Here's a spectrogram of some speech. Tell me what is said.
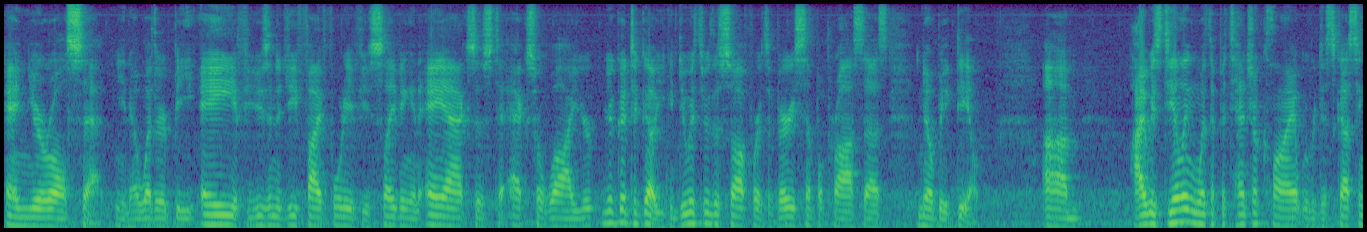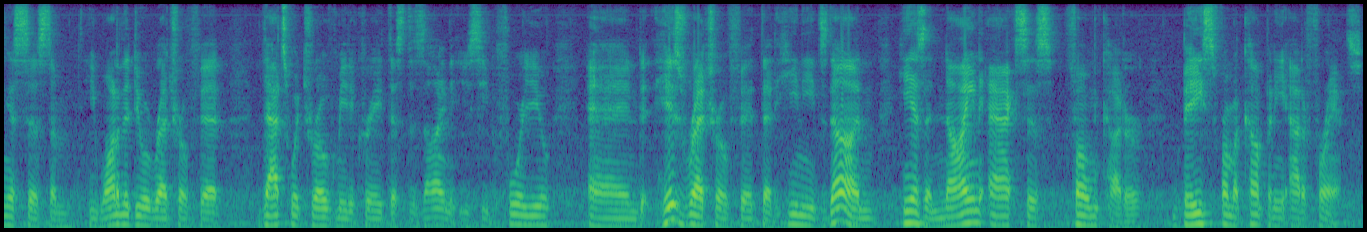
and you're all set. You know, whether it be A, if you're using a G540, if you're slaving an A axis to X or Y, you're, you're good to go. You can do it through the software. It's a very simple process, no big deal. Um, I was dealing with a potential client. We were discussing a system. He wanted to do a retrofit. That's what drove me to create this design that you see before you. And his retrofit that he needs done, he has a nine axis foam cutter based from a company out of France.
